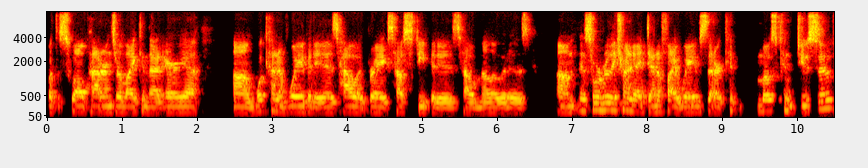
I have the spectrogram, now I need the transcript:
what the swell patterns are like in that area, um, what kind of wave it is, how it breaks, how steep it is, how mellow it is. Um, and so we're really trying to identify waves that are con- most conducive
